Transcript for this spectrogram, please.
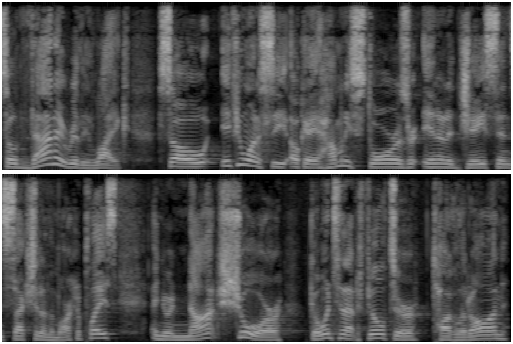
So that I really like. So if you want to see, okay, how many stores are in an adjacent section of the marketplace and you're not sure, go into that filter, toggle it on,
